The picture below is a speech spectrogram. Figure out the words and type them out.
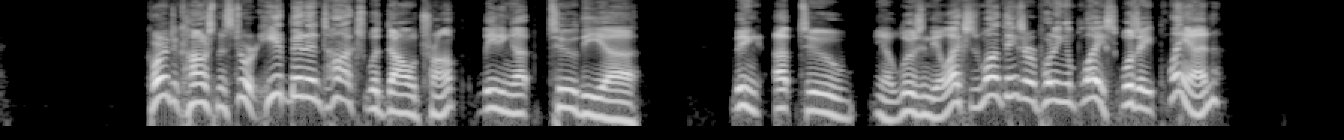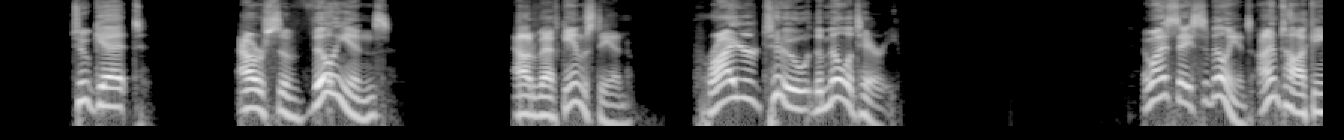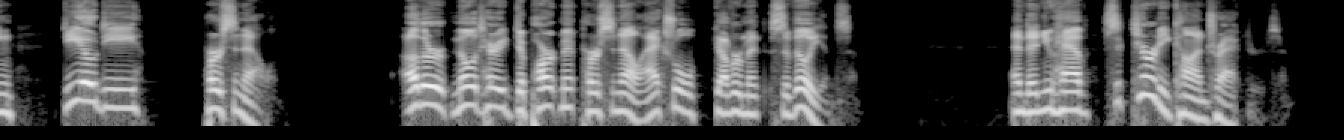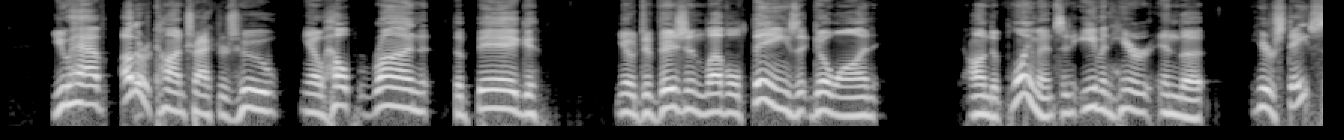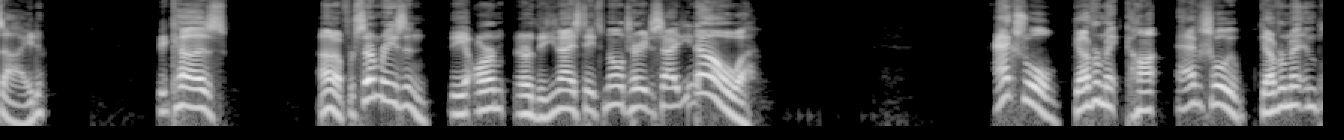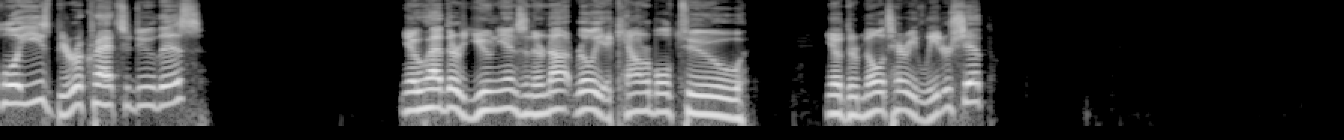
According to Congressman Stewart, he had been in talks with Donald Trump leading up to the uh, leading up to you know losing the elections. One of the things they were putting in place was a plan to get our civilians out of Afghanistan prior to the military. And when I say civilians, I'm talking DOD personnel, other military department personnel, actual government civilians. And then you have security contractors. You have other contractors who, you know, help run the big, you know, division level things that go on on deployments and even here in the here stateside because I don't know, for some reason the arm or the United States military decide, you know, actual government con- actual government employees, bureaucrats who do this, you know, who have their unions and they're not really accountable to, you know, their military leadership.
